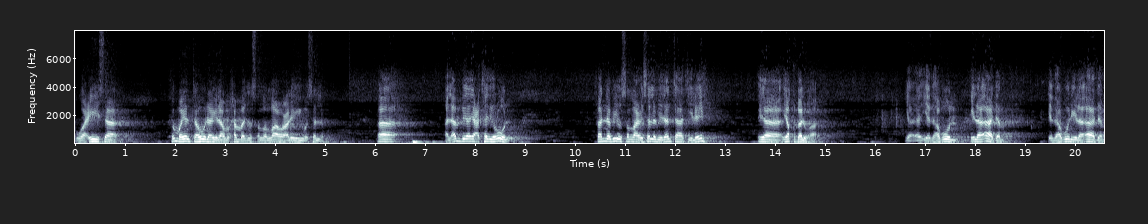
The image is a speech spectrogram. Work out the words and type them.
وعيسى ثم ينتهون إلى محمد صلى الله عليه وسلم. فالأنبياء يعتذرون فالنبي صلى الله عليه وسلم إذا انتهت إليه يقبلها. يذهبون إلى آدم يذهبون إلى آدم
